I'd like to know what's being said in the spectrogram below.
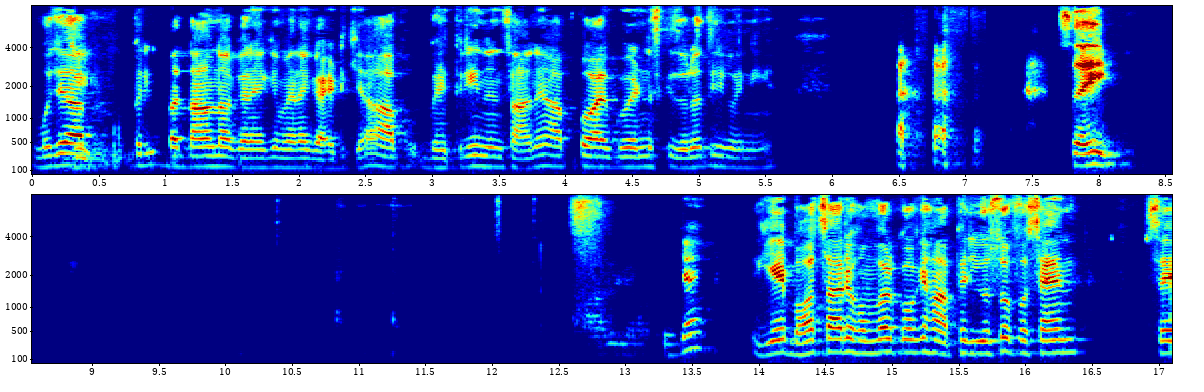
مجھے آپ جی۔ بدنام نہ کریں کہ میں نے گائیڈ کیا۔ آپ بہترین انسان ہیں آپ کو گائیڈنس کی ضرورت ہی کوئی نہیں ہے۔ صحیح۔ ٹھیک ہے؟ یہ بہت سارے ہوم ورک ہو گئے ہاں پھر یوسف حسین سے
